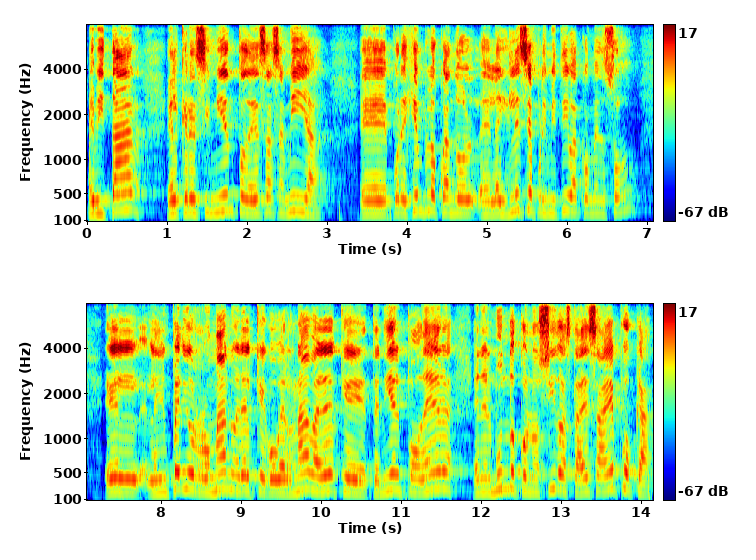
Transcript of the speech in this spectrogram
evitar el crecimiento de esa semilla. Eh, por ejemplo, cuando eh, la iglesia primitiva comenzó, el, imperio romano era el que gobernaba, era el que tenía el poder en el mundo conocido hasta esa época.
